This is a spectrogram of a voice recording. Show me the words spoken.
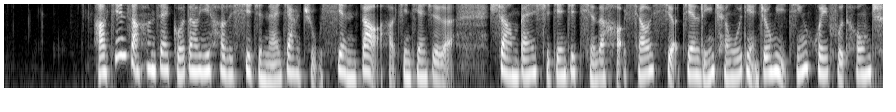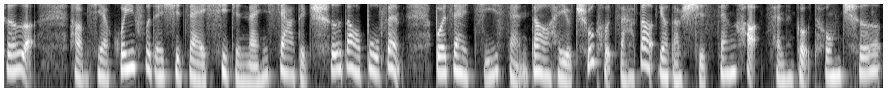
好，今天早上在国道一号的汐止南架主线道，好，今天这个上班时间之前的好消息，今天凌晨五点钟已经恢复通车了。好，我们现在恢复的是在汐止南下的车道部分，不过在集散道还有出口匝道要到十三号才能够通车。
